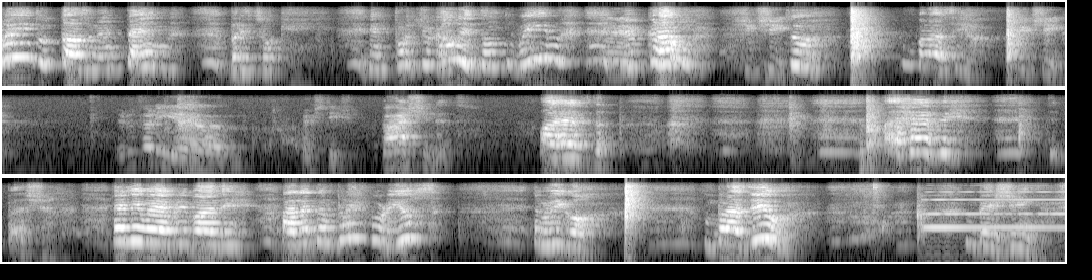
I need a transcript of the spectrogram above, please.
Play in 2010, but it's okay. If Portugal don't win, you come Chic chic. to Brazil. Chic. You're very um, prestige. Passionate. I have the, I have the, passion. Anyway, everybody, I let them play for you, Amigo, Brasil, beijinhos.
